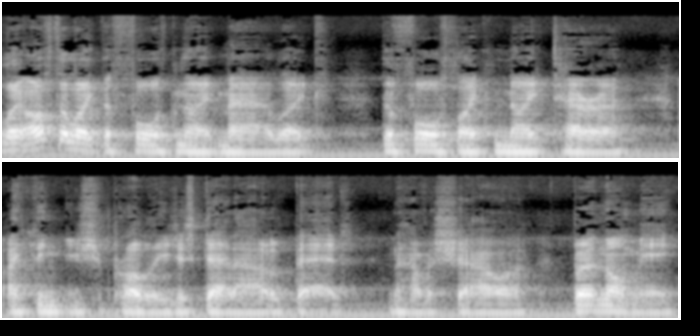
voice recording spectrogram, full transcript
like after like the fourth nightmare, like the fourth like night terror, I think you should probably just get out of bed and have a shower, but not me.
